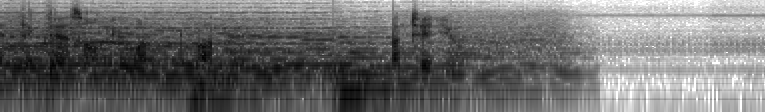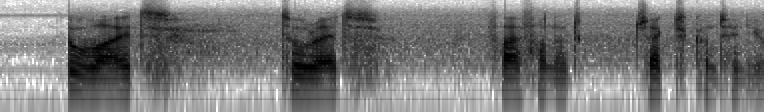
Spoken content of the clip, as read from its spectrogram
I think there's only one runway. Continue. Two white, two red, 500 checked, continue.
